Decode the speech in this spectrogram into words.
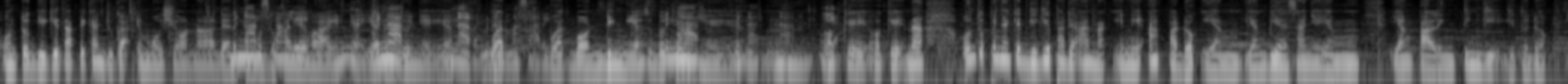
untuk gigi tapi kan juga emosional dan Benar pembentukan sekali. yang lainnya ya benar, tentunya ya. benar, benar buat Mas Ari. buat bonding ya sebetulnya ya. benar, benar. Hmm, Iya. Oke, oke. Nah, untuk penyakit gigi pada anak ini apa, Dok, yang yang biasanya yang yang paling tinggi gitu, Dok?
